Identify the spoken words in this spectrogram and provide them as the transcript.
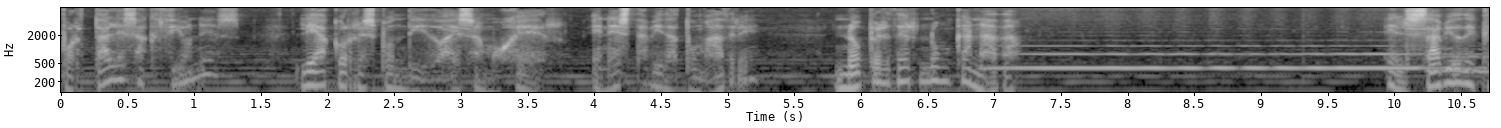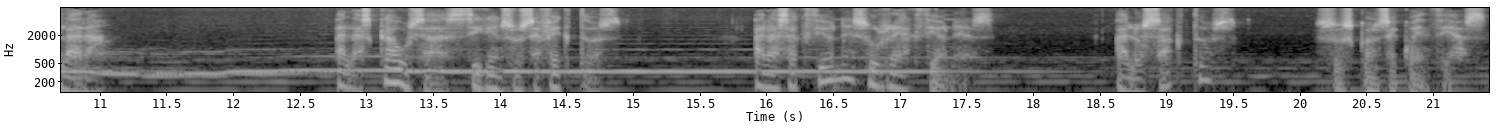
Por tales acciones le ha correspondido a esa mujer, en esta vida tu madre, no perder nunca nada. El sabio declara, a las causas siguen sus efectos, a las acciones sus reacciones, a los actos sus consecuencias.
